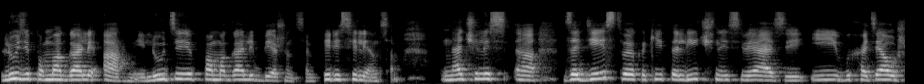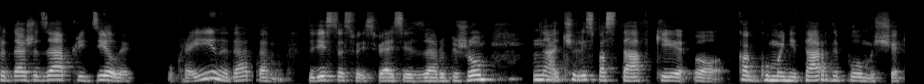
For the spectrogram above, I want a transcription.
Люди помогали армии, люди помогали беженцам, переселенцам, начались, а, задействуя какие-то личные связи и выходя уже даже за пределы Украины, да, там, задействуя свои связи за рубежом, начались поставки как гуманитарной помощи,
